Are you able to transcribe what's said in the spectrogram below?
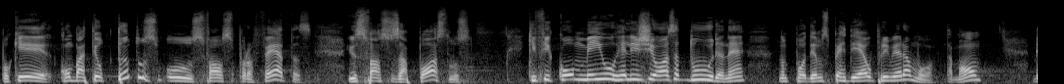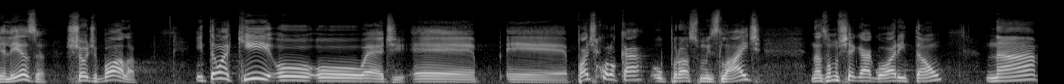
porque combateu tantos os falsos profetas e os falsos apóstolos que ficou meio religiosa dura, né? Não podemos perder o primeiro amor, tá bom? Beleza? Show de bola? Então aqui, o, o Ed, é, é, pode colocar o próximo slide. Nós vamos chegar agora, então, na,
